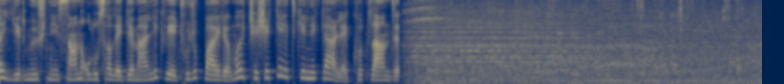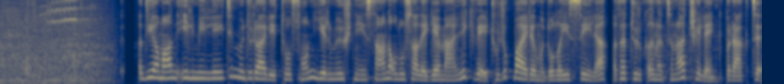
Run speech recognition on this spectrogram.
23 Nisan Ulusal Egemenlik ve Çocuk Bayramı çeşitli etkinliklerle kutlandı. Adıyaman İl Milli Eğitim Müdürü Ali Tosun 23 Nisan Ulusal Egemenlik ve Çocuk Bayramı dolayısıyla Atatürk anıtına çelenk bıraktı.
